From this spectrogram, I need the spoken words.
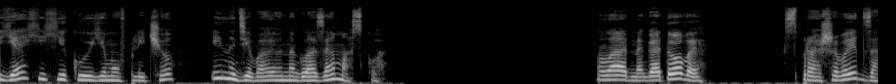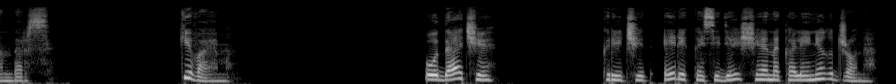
Я хихикаю ему в плечо и надеваю на глаза маску. «Ладно, готовы?» — спрашивает Зандерс. Киваем. «Удачи!» — кричит Эрика, сидящая на коленях Джона.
